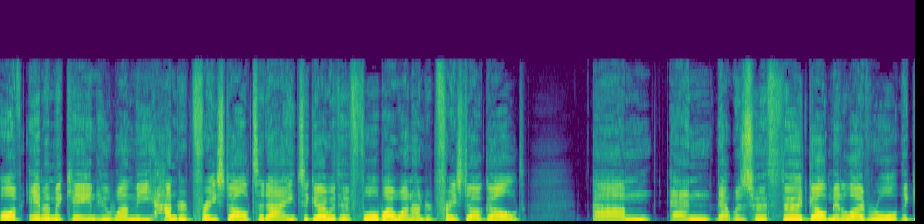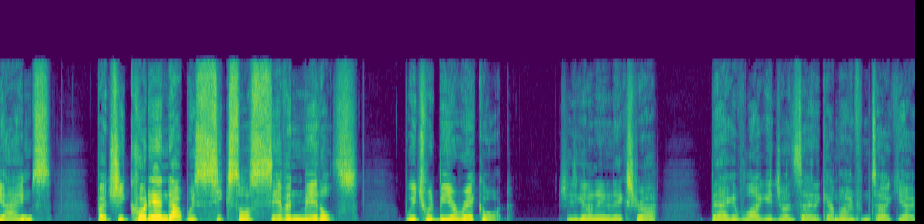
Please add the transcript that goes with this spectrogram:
of Emma McKeon, who won the 100 freestyle today to go with her 4x100 freestyle gold. Um, and that was her third gold medal overall at the Games. But she could end up with six or seven medals, which would be a record. She's going to need an extra bag of luggage, I'd say, to come home from Tokyo.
